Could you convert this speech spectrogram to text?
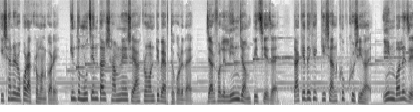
কিষানের ওপর আক্রমণ করে। কিন্তু মুচেন তার সামনে এসে আক্রমণটি ব্যর্থ করে দেয়, যার ফলে লিনজং পিছিয়ে যায়। তাকে দেখে কিষান খুব খুশি হয়। ইন বলে যে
